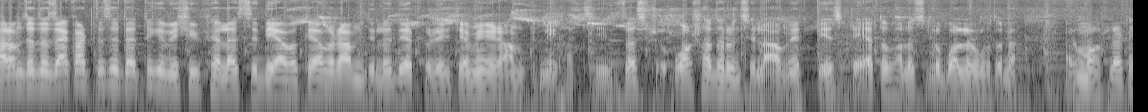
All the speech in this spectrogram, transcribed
হারামজাদা যা কাটতেছে তার থেকে বেশি ফেলাচ্ছে। দিয়ে আমাকে আবার আম দিল, দেওয়ার পরে যে আমি আমটা নিয়ে খাচ্ছি। জাস্ট অসাধারণ ছিল, আমের টেস্টটা এত ভালো ছিল বলার মতো না। আর মশলাটা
